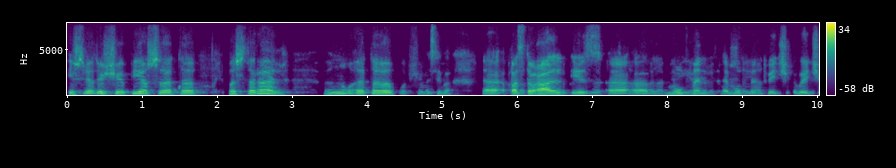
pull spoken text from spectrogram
и следующая пьеса это «Пастораль». Ну, это, в общем, Спасибо. Uh, pastoral is uh, a movement, a movement which which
